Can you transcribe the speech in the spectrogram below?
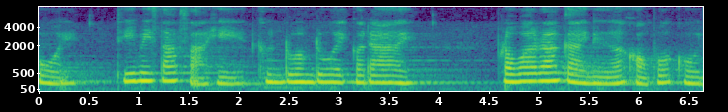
ป่วย ที่ไม่ทราบสาเหตุขึ้นร่วมด้วยก็ได้ เพราะว่าร่างกายเนื้อของพวกคุณ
